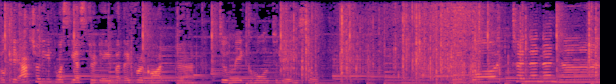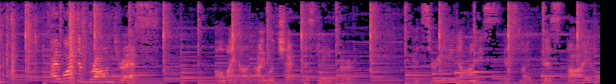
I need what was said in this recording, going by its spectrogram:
Okay actually it was yesterday but I forgot uh, to make a haul today so. We bought -nan -nan. I bought a brown dress. Oh my god I will check this later it's really nice. It's like this style.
